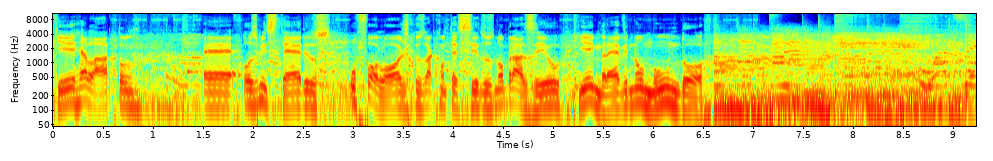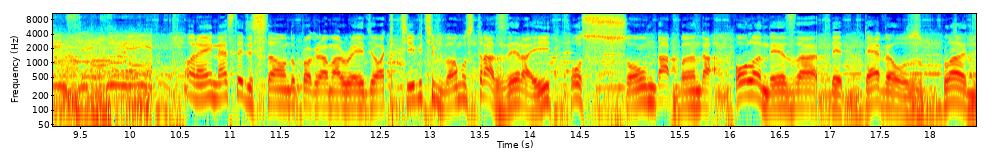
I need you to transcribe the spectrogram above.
que relatam é, os mistérios ufológicos acontecidos no Brasil e em breve no mundo. Porém, nesta edição do programa Radioactivity, vamos trazer aí o som da banda holandesa The Devil's Blood.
